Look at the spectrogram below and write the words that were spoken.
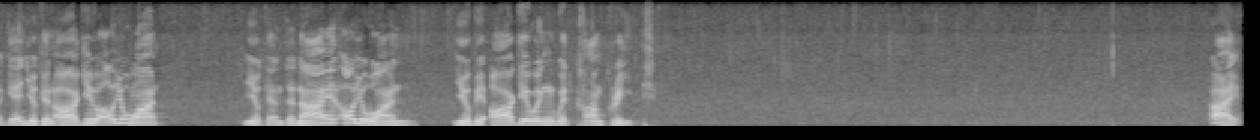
Again, you can argue all you want, you can deny it all you want, you'll be arguing with concrete. All right,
